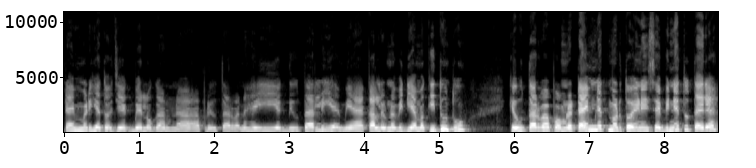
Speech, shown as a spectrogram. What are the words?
ટાઈમ મળીએ તો જે એક બે ગામના આપણે ઉતારવાના હે એ એક દી ઉતાર લઈએ. મેં આ કાલના વિડીયામાં કીધું હતું કે ઉતારવા, પણ હમણાં ટાઈમ નથી મળતો, એને હિસાબે નથી ઉતાર્યા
